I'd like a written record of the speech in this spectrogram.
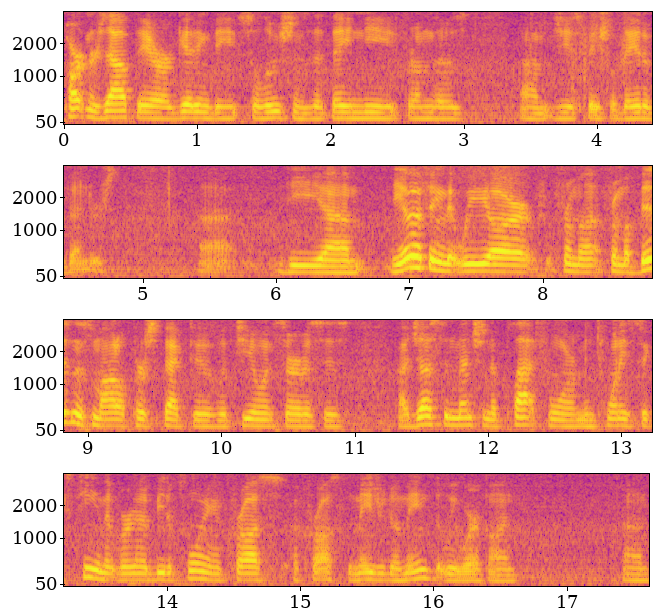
partners out there are getting the solutions that they need from those um, geospatial data vendors. Uh, the, um, the other thing that we are, from a, from a business model perspective with GeoInt Services, uh, Justin mentioned a platform in 2016 that we're going to be deploying across, across the major domains that we work on. Um,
